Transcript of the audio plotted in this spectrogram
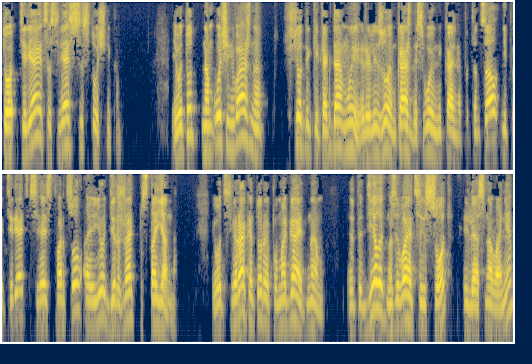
то теряется связь с источником. И вот тут нам очень важно все-таки, когда мы реализуем каждый свой уникальный потенциал, не потерять связь с Творцом, а ее держать постоянно. И вот сфера, которая помогает нам это делать, называется Исот или основание.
